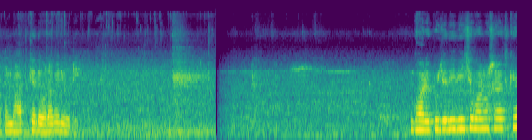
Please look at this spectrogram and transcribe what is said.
এখন ভাত খেয়ে দৌড়াবে ডিউটি। ঘরে পুজো দিয়ে দিয়েছে বর্মশাই আজকে।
